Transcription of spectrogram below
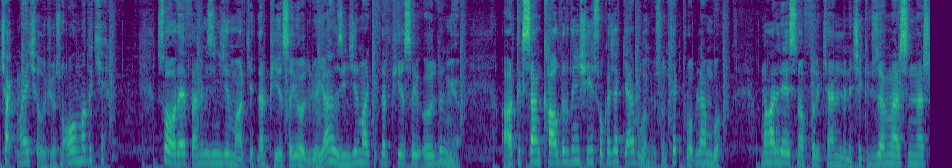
çakmaya çalışıyorsun. Olmadı ki. Sonra efendim zincir marketler piyasayı öldürüyor. Ya zincir marketler piyasayı öldürmüyor. Artık sen kaldırdığın şeyi sokacak yer bulamıyorsun. Tek problem bu. Mahalle esnafları kendilerine çeki düzen versinler.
